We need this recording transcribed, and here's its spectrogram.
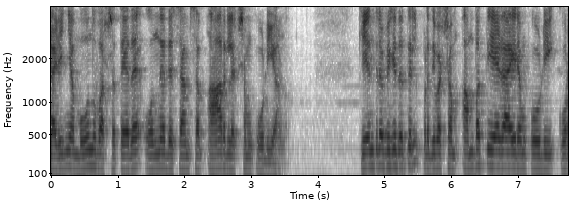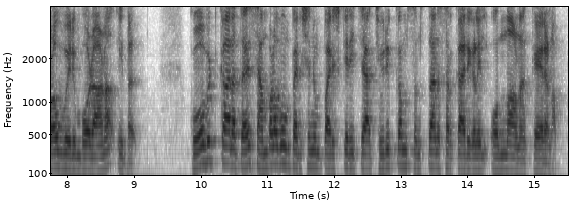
കഴിഞ്ഞ മൂന്ന് വർഷത്തേത് ഒന്ന് ദശാംശം ആറ് ലക്ഷം കോടിയാണ്. കേന്ദ്രവിഹിതത്തിൽ പ്രതിപക്ഷം അമ്പത്തിയേഴായിരം കോടി കുറവ് വരുമ്പോഴാണ് ഇത്. കോവിഡ് കാലത്ത് ശമ്പളവും പെൻഷനും പരിഷ്കരിച്ച ചുരുക്കം സംസ്ഥാന സർക്കാരുകളിൽ ഒന്നാണ് കേരളം.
